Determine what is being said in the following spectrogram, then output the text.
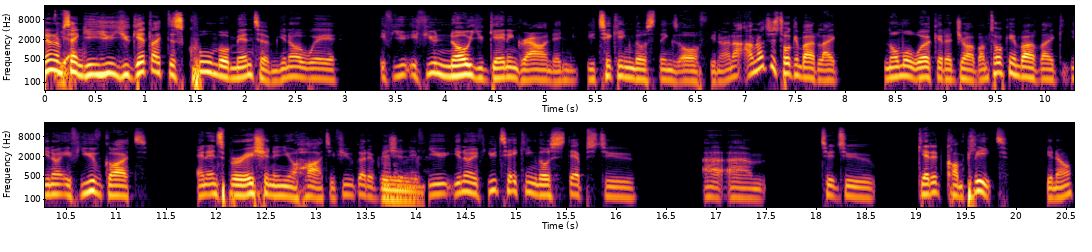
know what I'm Yeah. saying? You, you you get like this cool momentum. You know where if you if you know you're gaining ground and you're ticking those things off. You know, and I, I'm not just talking about like normal work at a job. I'm talking about like you know if you've got an inspiration in your heart, if you've got a vision, Mm. if you you know if you're taking those steps to uh, um to to get it complete you know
